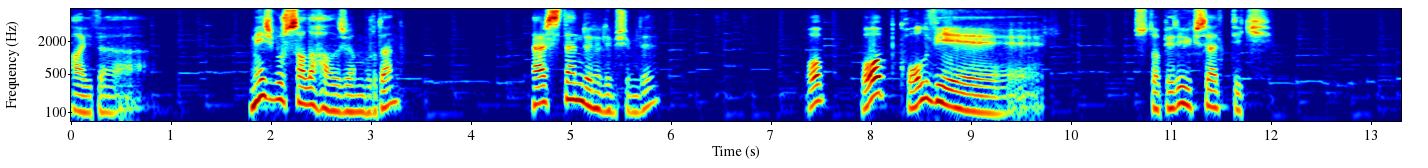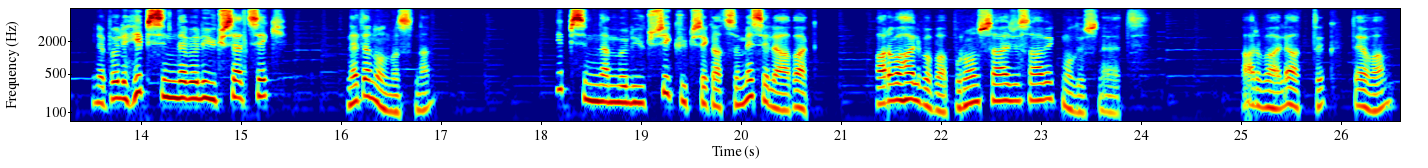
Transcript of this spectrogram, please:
Hayda. Mecbur Salah alacağım buradan. Tersten dönelim şimdi. Hop hop Colvier. Stoperi yükselttik. Yine böyle hepsinde böyle yükseltsek neden olmasın lan? Hepsinden böyle yüksek yüksek atsa mesela bak. Carvajal baba bronz sadece sağ bek mi oluyorsun evet. Carvajal'i attık. Devam.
